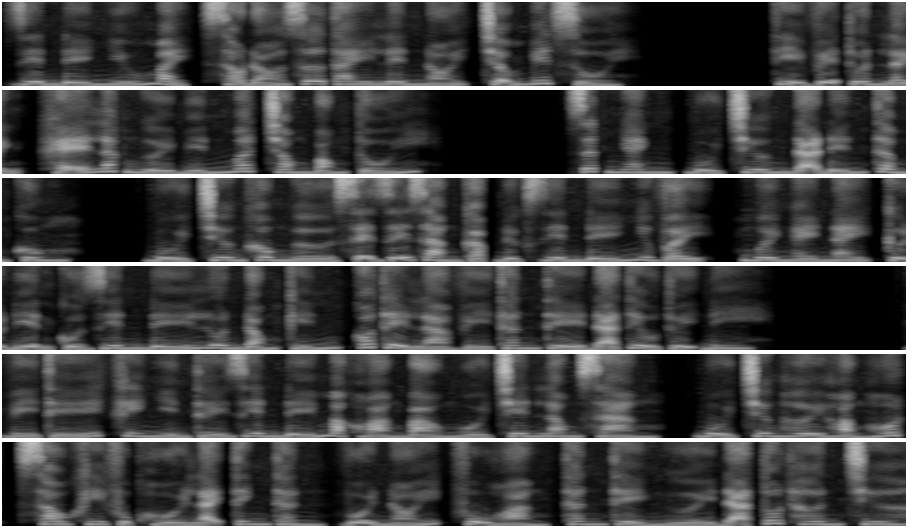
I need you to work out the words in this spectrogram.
Diên đế nhíu mày, sau đó giơ tay lên nói, chậm biết rồi. Thị vệ tuân lệnh, khẽ lắc người biến mất trong bóng tối. Rất nhanh, Bùi Trương đã đến tầm cung. Bùi Trương không ngờ sẽ dễ dàng gặp được Diên đế như vậy, 10 ngày nay cửa điện của Diên đế luôn đóng kín, có thể là vì thân thể đã tiêu tụy đi. Vì thế, khi nhìn thấy Diên đế mặc hoàng bào ngồi trên long sàng, Bùi Trương hơi hoảng hốt, sau khi phục hồi lại tinh thần, vội nói, phụ hoàng, thân thể người đã tốt hơn chưa?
